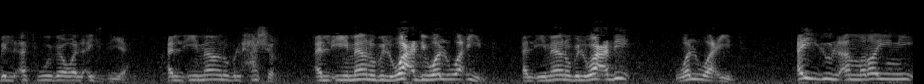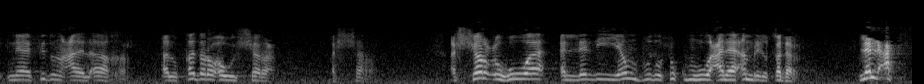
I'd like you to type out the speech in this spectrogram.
بالأثوبة والأجزية الإيمان بالحشر الإيمان بالوعد والوعيد الإيمان بالوعد والوعيد. أي الأمرين نافذ على الآخر القدر أو الشرع؟ الشرع. الشرع هو الذي ينفذ حكمه على أمر القدر لا العكس.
